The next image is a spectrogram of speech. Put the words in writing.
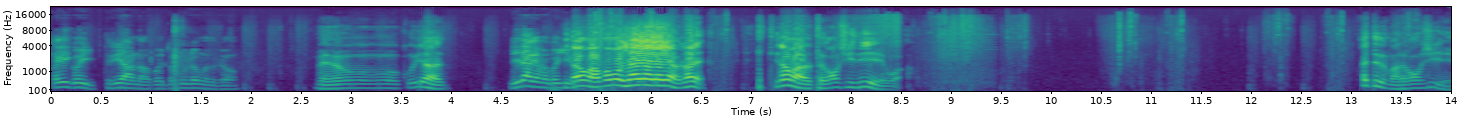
တကီကိုကြီးတတိယတော့ကိုတခုလုံးမပြောဘမဲကိုကြီးကလေးလာခဲ့မှာကိုဒီကြီးတော့မှာမမရရရရနားလေဒီတော့မှာတကောင်ရှိသေးရေကွာအဲ့တူမှာတကောင်ရှိရေ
